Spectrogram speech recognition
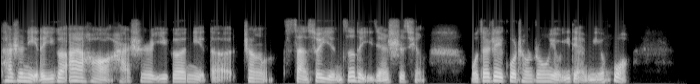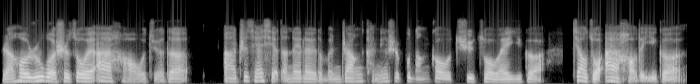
它是你的一个爱好，还是一个你的挣散碎银子的一件事情？我在这过程中有一点迷惑。然后，如果是作为爱好，我觉得啊，之前写的那类的文章肯定是不能够去作为一个叫做爱好的一个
